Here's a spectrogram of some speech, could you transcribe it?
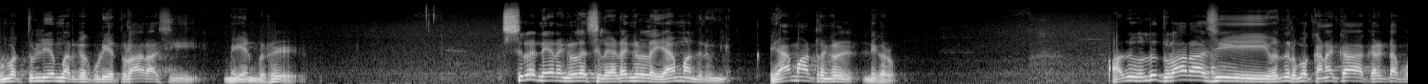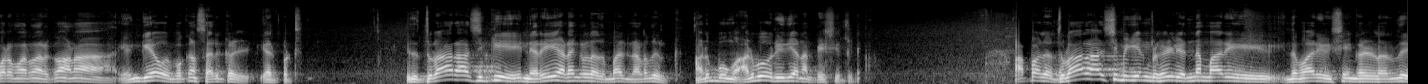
ரொம்ப துல்லியமாக இருக்கக்கூடிய துளாராசி மெய்யன்பர்கள். சில நேரங்களில் சில இடங்களில் ஏமாந்துடுவீங்க ஏமாற்றங்கள் நிகழும். அது வந்து துளாராசி வந்து ரொம்ப கணக்காக கரெக்டாக போகிற மாதிரி தான் இருக்கும். ஆனால் எங்கேயோ ஒரு பக்கம் சர்க்கிள் ஏற்பட்டு இது துளாராசிக்கு நிறைய இடங்கள்ல அது மாதிரி நடந்துருக்கு. அனுபவம் அனுபவ ரீதியாக நான் பேசிகிட்டு இருக்கேன். அப்போ அந்த துளாராசி மையன்பர்கள் என்ன மாதிரி இந்த மாதிரி விஷயங்கள்லேருந்து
